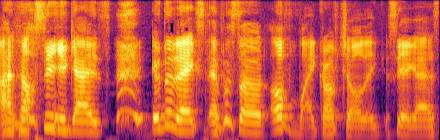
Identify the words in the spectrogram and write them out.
And I'll see you guys in the next episode of Minecraft Trolling. See you guys.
